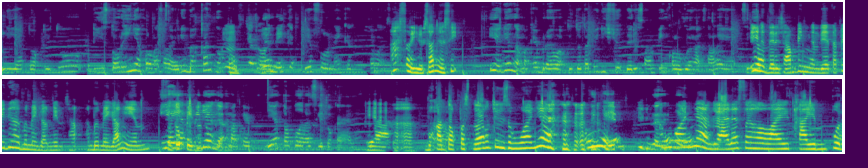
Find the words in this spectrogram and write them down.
lihat waktu itu di story-nya kalau nggak salah ya, dia bahkan ngepost Hmm, yang dia naked, dia full naked. Ah seriusan gak sih? Iya dia nggak pakai bra waktu itu, tapi di shoot dari samping kalau gue nggak salah ya. Jadi- Iya dari samping kan dia tapi dia sambil megangin sambil megangin Iya, iya, tapi dia nggak pakai, dia topless gitu kan. Iya heeh. bukan topless doang cuy semuanya Oh iya ya, juga nggak ya. semuanya nggak ada sehelai kain pun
